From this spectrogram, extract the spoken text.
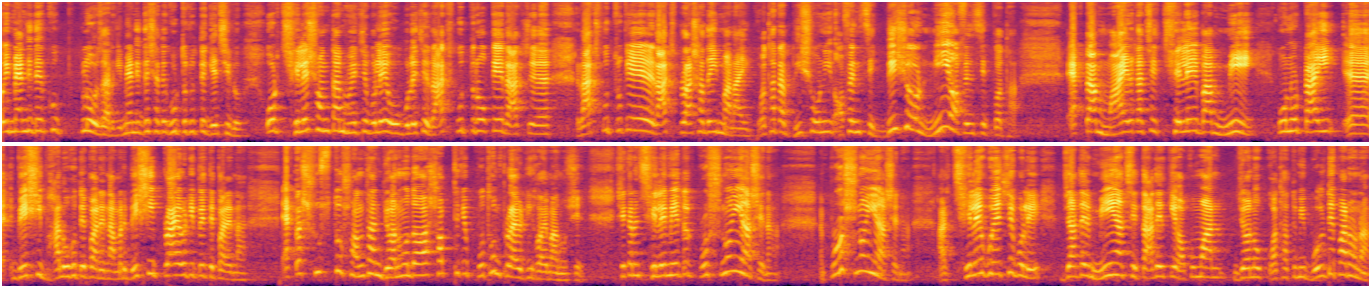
ওই ম্যান্ডিদের খুব ক্লোজ আর কি। ম্যান্ডিদের সাথে ঘুরতে ঘুরতে গেছিল। ওর ছেলে সন্তান হয়েছে বলে ও বলেছে, রাজপুত্রকে রাজ রাজপুত্রকে রাজপ্রাসাদেই মানাই। কথাটা ভীষণই অফেন্সিভ ভীষণই অফেন্সিভ কথা। একটা মায়ের কাছে ছেলে বা মেয়ে কোনোটাই বেশি ভালো হতে পারে না মানে বেশি প্রায়োরিটি পেতে পারে না। একটা সুস্থ সন্তান জন্ম দেওয়া সব থেকে প্রথম প্রায়োরিটি হয় মানুষের। সেখানে ছেলে মেয়ে তো প্রশ্নই আসে না, প্রশ্নই আসে না। আর ছেলে হয়েছে বলে যাদের মেয়ে আছে তাদেরকে অপমানজনক কথা তুমি বলতে পারো না,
